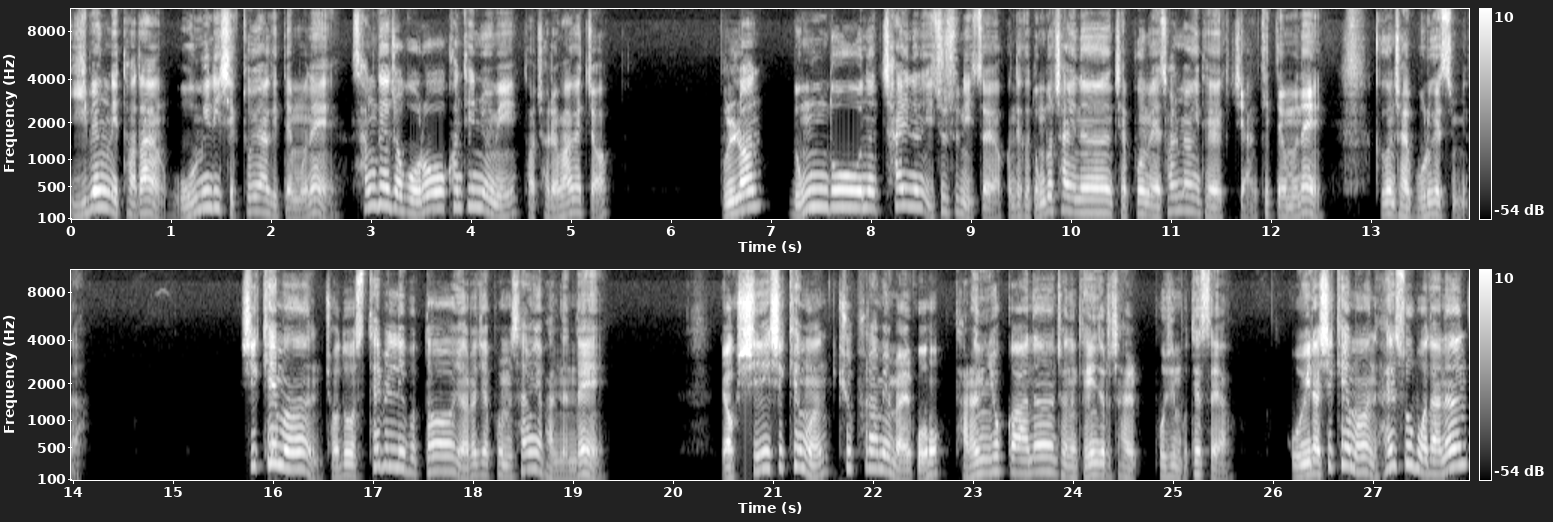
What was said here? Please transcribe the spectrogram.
200L당 5ml씩 투여하기 때문에 상대적으로 컨티늄이 더 저렴하겠죠. 물론 농도는 차이는 있을 수는 있어요. 근데 그 농도 차이는 제품에 설명이 되어 있지 않기 때문에 그건 잘 모르겠습니다. C캠은 저도 스테빌리부터 여러 제품을 사용해 봤는데 역시 C캠은 큐프라밀 말고 다른 효과는 저는 개인적으로 잘 보진 못했어요. 오히려 C캠은 해수보다는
